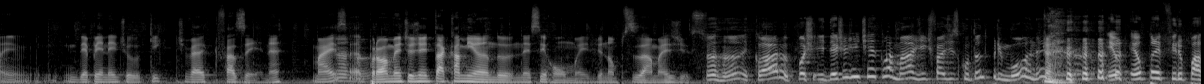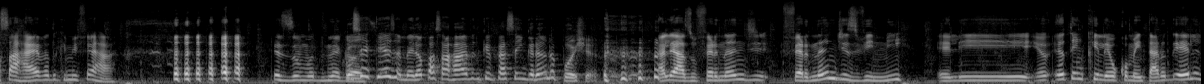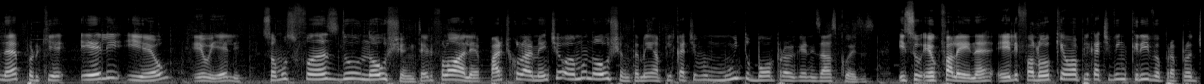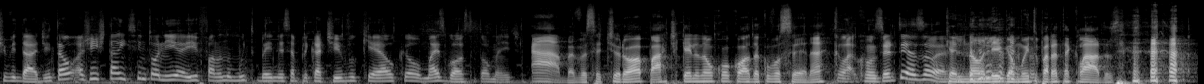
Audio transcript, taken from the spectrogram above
independente do que tiver que fazer, né? Mas Aham. é, provavelmente a gente tá caminhando nesse rumo aí de não precisar mais disso. Aham, é claro. Poxa, e deixa a gente reclamar, a gente faz isso com tanto primor, né? Eu, eu prefiro passar raiva do que me ferrar. Resumo do com negócio. certeza, é melhor passar raiva do que ficar sem grana, poxa. Aliás, o Fernandes, Fernandes Vini, ele. Eu, eu tenho que ler o comentário dele, né? Porque ele e eu, eu e ele, somos fãs do Notion. Então ele falou: olha, particularmente eu amo o Notion também, é um aplicativo muito bom pra organizar as coisas. Isso eu que falei, né? Ele falou que é um aplicativo incrível pra produtividade. Então a gente tá em sintonia aí, falando muito bem desse aplicativo, que é o que eu mais gosto atualmente. Ah, mas você tirou a parte que ele não concorda com você, né? Claro, com certeza, ué. Que ele não liga muito para teclados.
